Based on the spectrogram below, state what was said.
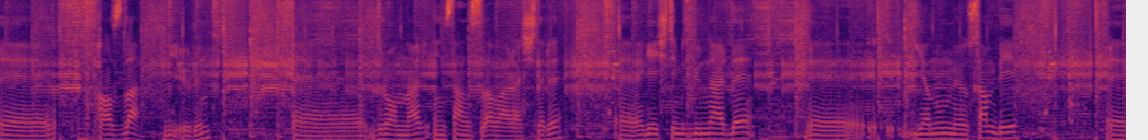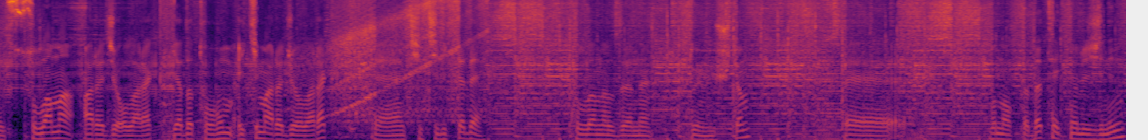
e, fazla bir ürün. E, dronlar, insansız hava araçları. E, geçtiğimiz günlerde e, yanılmıyorsam bir e, sulama aracı olarak ya da tohum ekim aracı olarak e, çiftçilikte de kullanıldığını duymuştum. E, bu noktada teknolojinin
